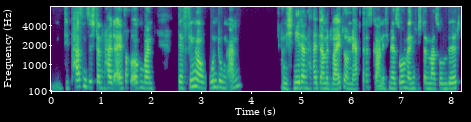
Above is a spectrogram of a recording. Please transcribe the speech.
die passen sich dann halt einfach irgendwann der Fingerrundung an. Und ich nähe dann halt damit weiter und merke das gar nicht mehr so. Und wenn ich dann mal so ein Bild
